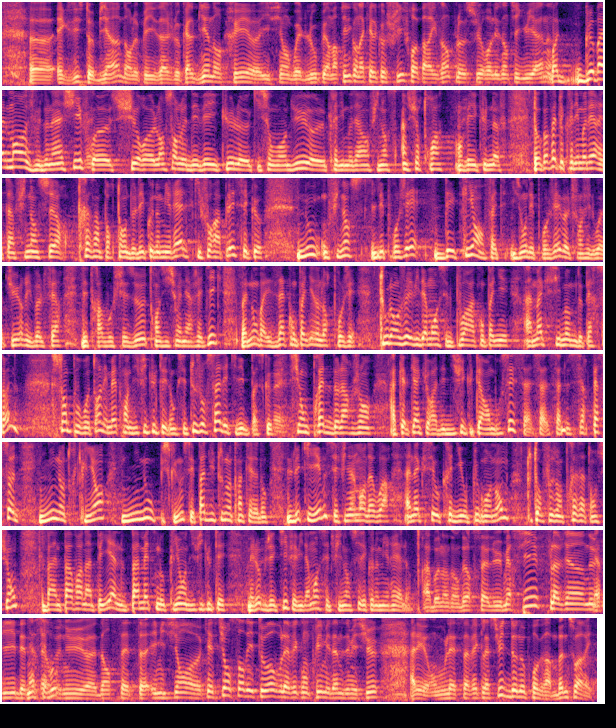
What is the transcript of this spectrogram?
existe bien dans le paysage local, bien ancré ici en Guadeloupe et en Martinique. On a quelques chiffres par exemple sur les Antilles-Guyane? Bah, Globalement, je vais donner un chiffre. Sur l'ensemble des véhicules qui sont vendus, le Crédit Moderne en finance 1 sur 3 en véhicules neufs. Donc en fait, le Crédit Moderne est un financeur très important de l'économie réelle. Ce qu'il faut rappeler, c'est que nous, on finance les projets des clients en fait. Ils ont des projets, ils veulent changer de voiture, ils veulent faire des travaux chez eux, transition énergétique. Ben, nous, on va les accompagner dans leurs projets. Tout l'enjeu, évidemment, c'est de pouvoir accompagner un maximum de personnes sans pour autant les mettre en difficulté. Donc c'est toujours ça l'équilibre, parce que si on prête de l'argent à quelqu'un qui aura des difficultés à rembourser, ça, ne sert personne, ni notre client, ni nous, puisque nous, c'est pas du tout notre intérêt. Donc l'équilibre, c'est finalement d'avoir un accès au crédit au plus grand nombre, tout en faisant très attention ben, à ne pas avoir d'impayé, à ne pas mettre nos clients en difficulté. Mais l'objectif, évidemment, c'est de financer l'économie réelle. À bon entendeur, salut. Merci Flavien Nevy d'être intervenu euh, dans cette émission euh, Questions sans détour. Vous l'avez compris, mesdames et messieurs. Allez, on vous laisse avec la suite de nos programmes. Bonne soirée.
